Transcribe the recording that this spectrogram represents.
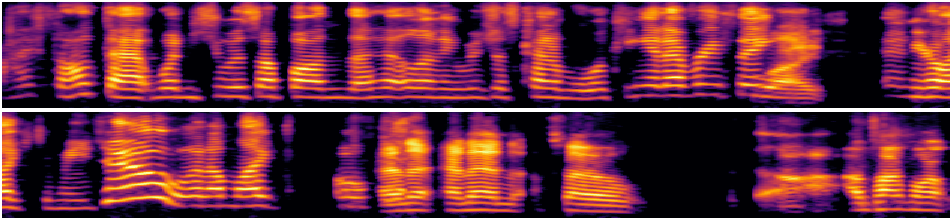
I thought that when he was up on the hill and he was just kind of looking at everything, right and you're like, me too, and I'm like, okay, and then, and then so uh, I'm talking about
